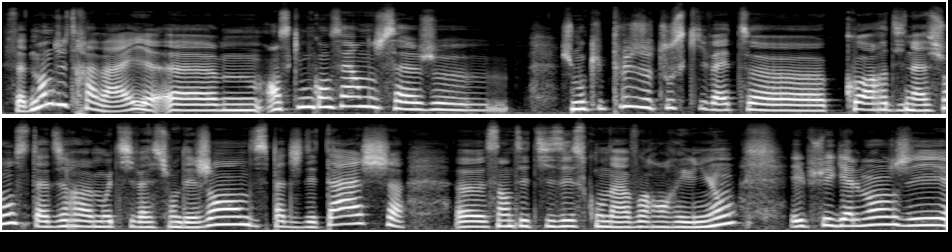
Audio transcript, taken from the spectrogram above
Ça demande du travail. Euh, en ce qui me concerne, ça, je, je m'occupe plus de tout ce qui va être euh, coordination, c'est-à-dire euh, motivation des gens, dispatch des tâches, synthétiser ce qu'on a à voir en réunion. Et puis également, j'ai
